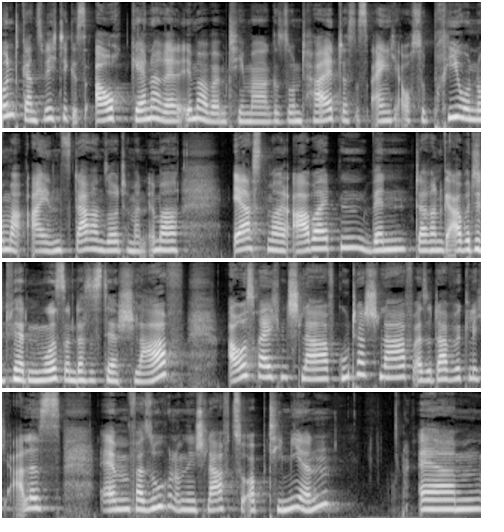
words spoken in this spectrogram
Und ganz wichtig ist auch generell immer beim Thema Gesundheit, das ist eigentlich auch so Prio Nummer eins. Daran sollte man immer erstmal arbeiten, wenn daran gearbeitet werden muss. Und das ist der Schlaf. Ausreichend Schlaf, guter Schlaf, also da wirklich alles ähm, versuchen, um den Schlaf zu optimieren. Ähm,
